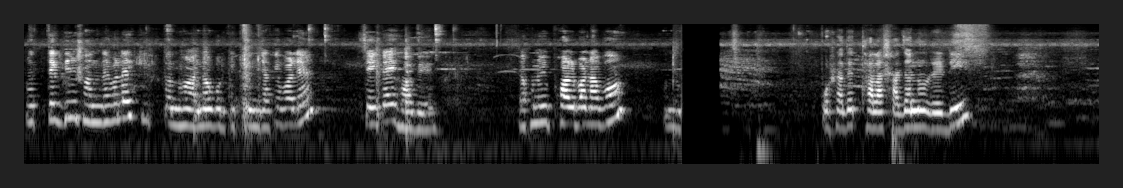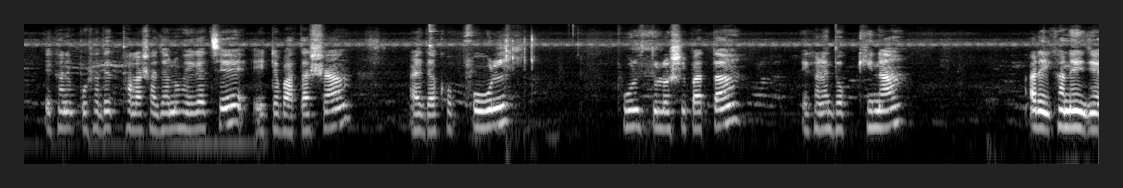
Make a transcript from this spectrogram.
প্রত্যেক দিন সন্ধ্যাবেলায় কীর্তন হয়, নগর কীর্তন, যাকে বলে সেইটাই হবে। যখন আমি ফল বানাবো, প্রসাদের থালা সাজানো রেডি এখানে প্রসাদের থালা সাজানো হয়ে গেছে। এটা বাতাসা। আর দেখো ফুল। ফুল, তুলসী পাতা। এখানে দক্ষিণা। আর এখানে যে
